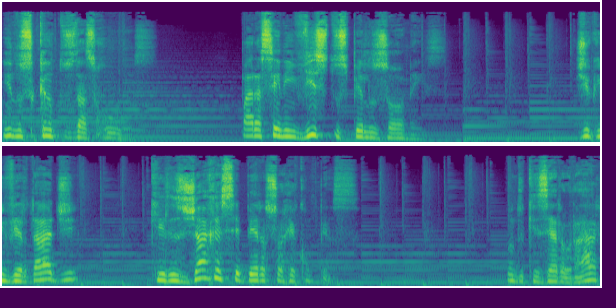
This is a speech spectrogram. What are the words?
e nos cantos das ruas, para serem vistos pelos homens. Digo em verdade que eles já receberam a sua recompensa. Quando quiser orar,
